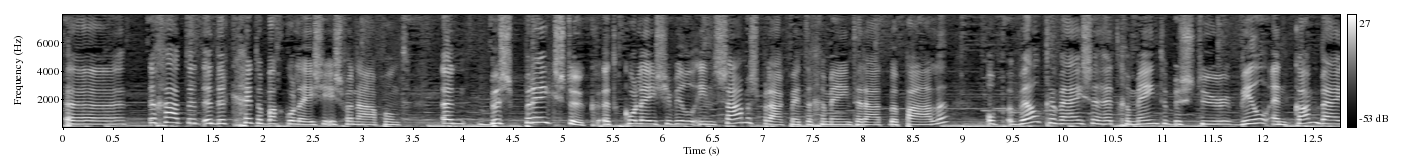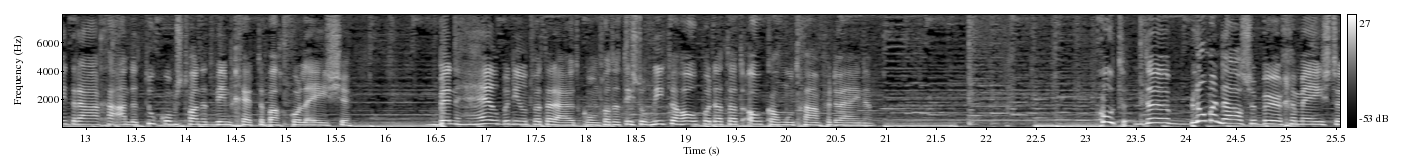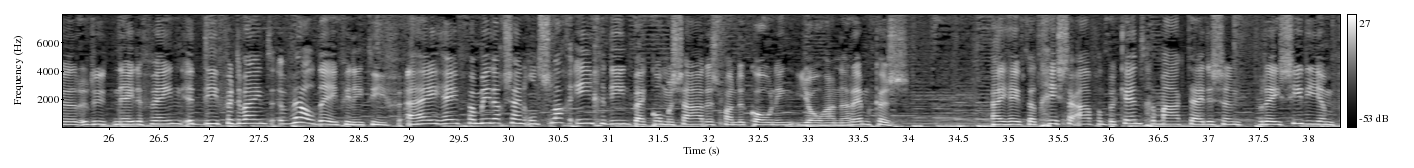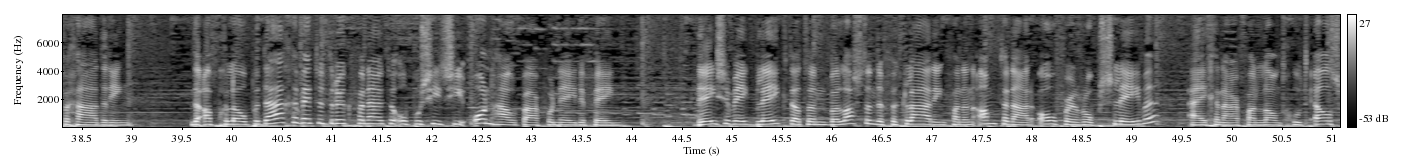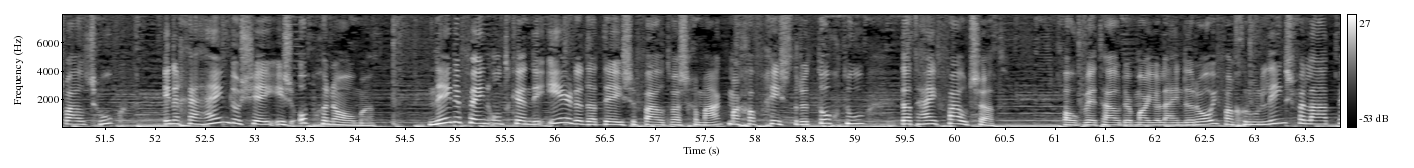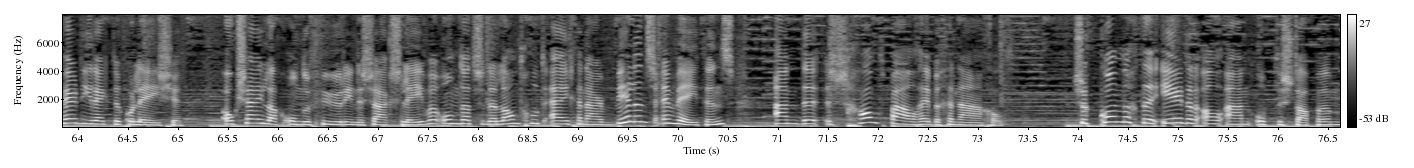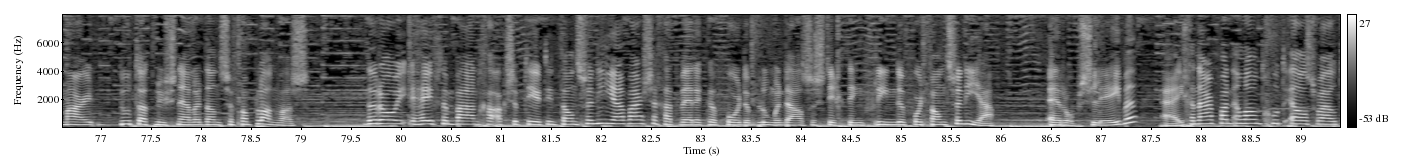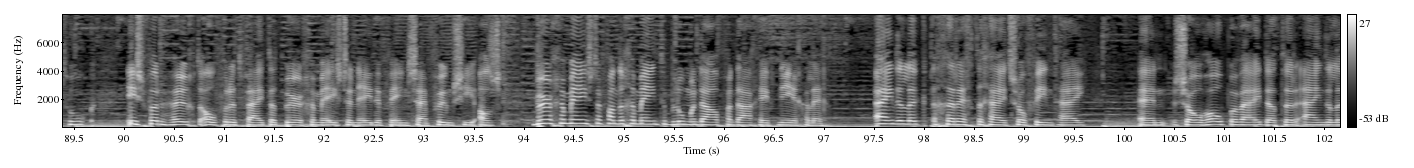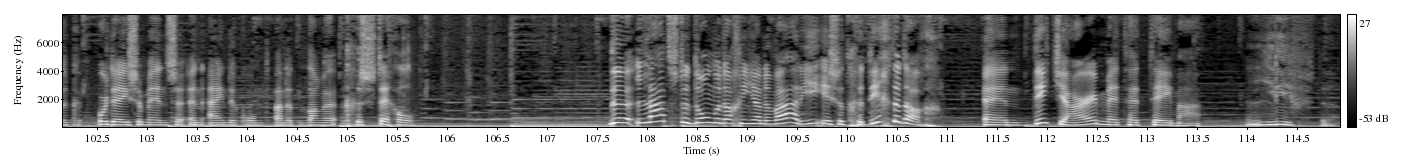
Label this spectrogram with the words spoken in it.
Eh, er gaat de, de Gertenbach College is vanavond een bespreekstuk. Het college wil in samenspraak met de gemeenteraad bepalen... op welke wijze het gemeentebestuur wil en kan bijdragen... aan de toekomst van het Wim Gertenbach College. Ik ben heel benieuwd wat eruit komt... want het is toch niet te hopen dat dat ook al moet gaan verdwijnen. Goed, de Bloemendaalse burgemeester Ruud Nederveen... die verdwijnt wel definitief. Hij heeft vanmiddag zijn ontslag ingediend... bij commissaris van de Koning Johan Remkes. Hij heeft dat gisteravond bekendgemaakt... tijdens een presidiumvergadering. De afgelopen dagen werd de druk vanuit de oppositie onhoudbaar voor Nederveen. Deze week bleek dat een belastende verklaring van een ambtenaar over Rob Sleeuwen... eigenaar van landgoed Elswoudshoek... in een geheim dossier is opgenomen. Nederveen ontkende eerder dat deze fout was gemaakt... maar gaf gisteren toch toe dat hij fout zat. Ook wethouder Marjolein de Rooij van GroenLinks verlaat per direct de college. Ook zij lag onder vuur in de zaak Sleeuwen... omdat ze de landgoedeigenaar willens en wetens aan de schandpaal hebben genageld. Ze kondigde eerder al aan op te stappen... maar doet dat nu sneller dan ze van plan was. De Roy heeft een baan geaccepteerd in Tanzania... waar ze gaat werken voor de Bloemendaalse stichting Vrienden voor Tanzania. En Rob Sleeuwen, eigenaar van landgoed Elswoudhoek... is verheugd over het feit dat burgemeester Nederveen... zijn functie als burgemeester van de gemeente Bloemendaal vandaag heeft neergelegd. Eindelijk gerechtigheid, zo vindt hij. En zo hopen wij dat er eindelijk voor deze mensen een einde komt aan het lange gesteggel. De laatste donderdag in januari is het gedichtendag. En dit jaar met het thema liefde.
